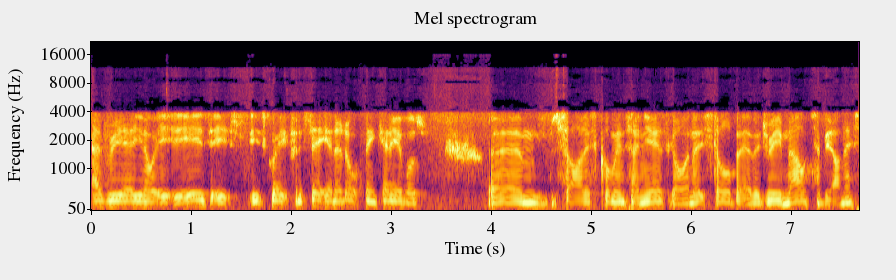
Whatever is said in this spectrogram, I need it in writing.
every year. You know, it, it is it's it's great for the city, and I don't think any of us um, saw this coming 10 years ago, and it's still a bit of a dream now, to be honest.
